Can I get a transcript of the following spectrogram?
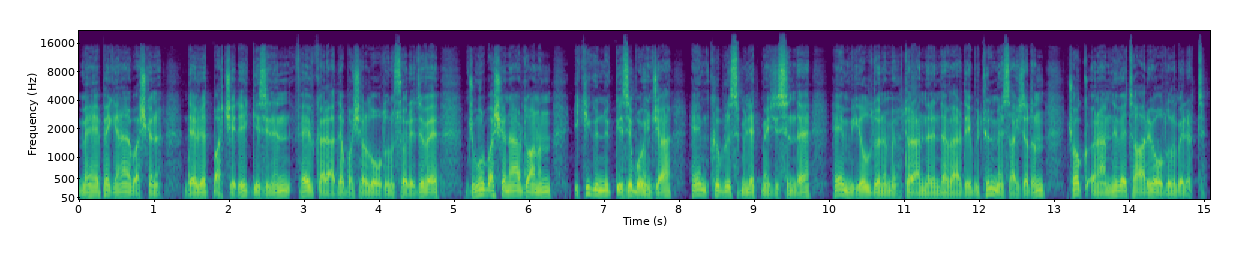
MHP Genel Başkanı Devlet Bahçeli gezinin fevkalade başarılı olduğunu söyledi ve Cumhurbaşkanı Erdoğan'ın iki günlük gezi boyunca hem Kıbrıs Millet Meclisi'nde hem yıl dönümü törenlerinde verdiği bütün mesajların çok önemli ve tarihi olduğunu belirtti.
